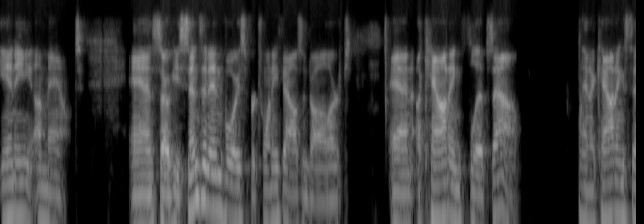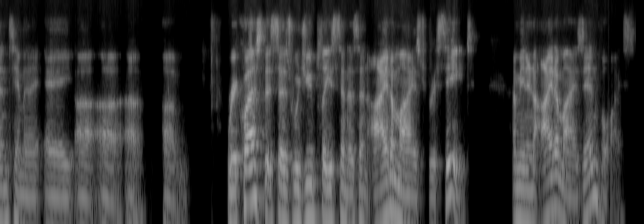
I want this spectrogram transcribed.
any amount. And so he sends an invoice for $20,000 and accounting flips out. And accounting sends him a, a, a, a, a request that says, would you please send us an itemized receipt? I mean, an itemized invoice.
